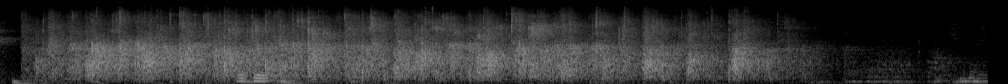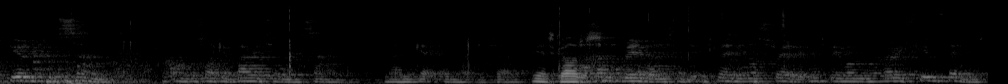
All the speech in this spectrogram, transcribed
It's the most beautiful sound, almost like a baritone sound that you get from that guitar. Yes, gorgeous. I didn't realise that it was made in Australia. It must be one of the very few things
